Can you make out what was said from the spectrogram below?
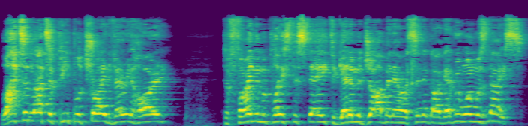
Lots and lots of people tried very hard to find him a place to stay, to get him a job in our synagogue. Everyone was nice.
